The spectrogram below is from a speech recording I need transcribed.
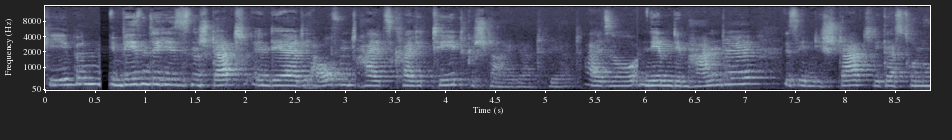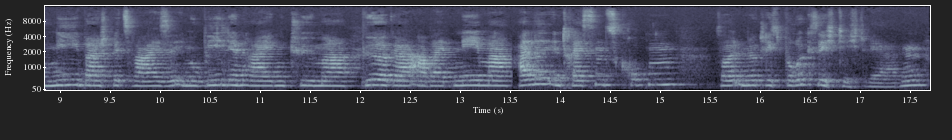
geben? Im Wesentlichen ist es eine Stadt, in der die Aufenthaltsqualität gesteigert wird. Also neben dem Handel ist eben die Stadt, die Gastronomie beispielsweise, Immobilieneigentümer, Bürger, Arbeitnehmer, alle Interessensgruppen sollten möglichst berücksichtigt werden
